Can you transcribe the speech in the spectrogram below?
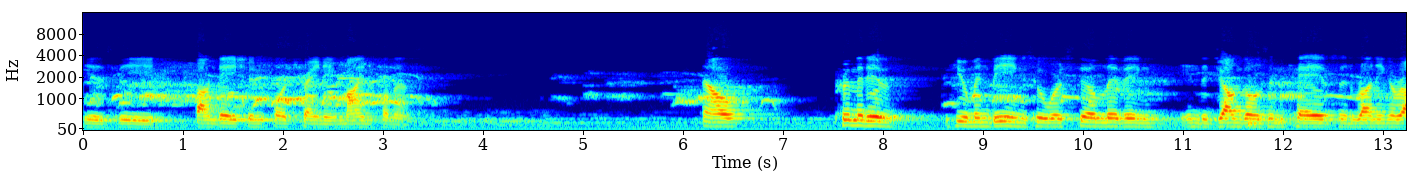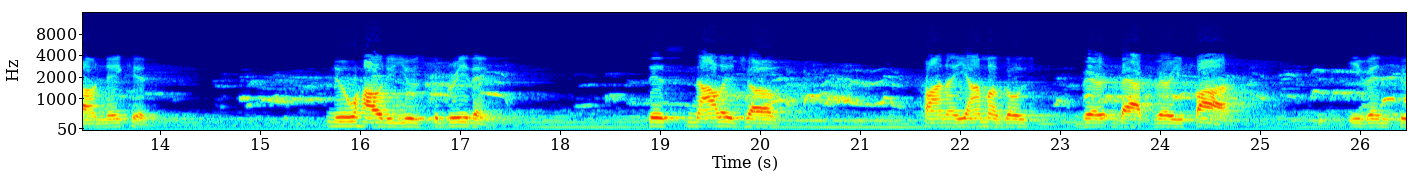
is the foundation for training mindfulness. Now, primitive human beings who were still living in the jungles and caves and running around naked knew how to use the breathing. This knowledge of pranayama goes very, back very far, even to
